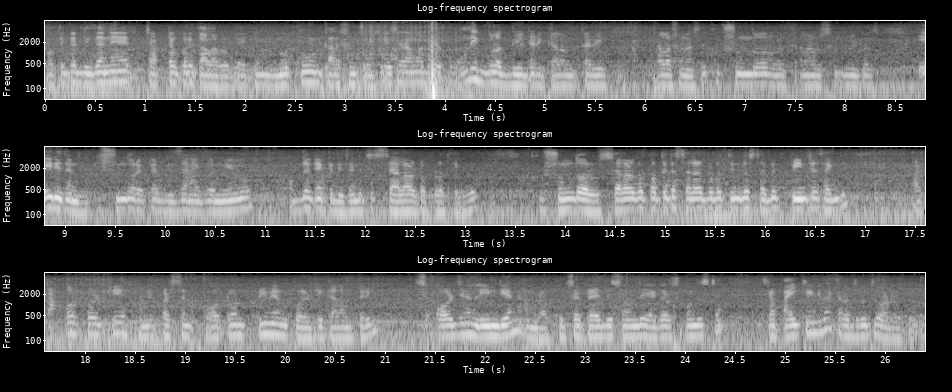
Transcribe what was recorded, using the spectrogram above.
প্রত্যেকটা ডিজাইনের চারটা করে কালার হবে। একদম নতুন কালেকশন চলছে। এছাড়া আমাদের অনেকগুলো গ্লিটারি কালামকারি কালেকশন আছে। খুব সুন্দর কালেকশন এই ডিজাইনটা কি সুন্দর একটা ডিজাইন একবার নিউ আপডেট একটা ডিজাইন হচ্ছে স্যালার কাপড় থাকবে। খুব সুন্দর স্যালার প্রত্যেকটা স্যালার কাপড় তিন থাকবে প্রিন্টে থাকবে। আর কাপড় quality hundred percent cotton premium quality Kalamkari. Original Indian আমরা খুচরা প্রাইস দিচ্ছি আমাদের এগারোশো পঞ্চাশটা যারা পাইকারি নেবেন তারা দ্রুত অর্ডার করবে।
